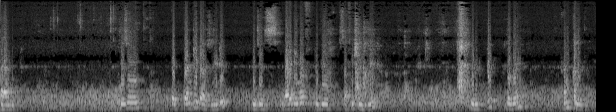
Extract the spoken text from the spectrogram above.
And using a 20 gauge needle which is wide enough to give sufficient bleed we will prick the vein and collect the blood.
